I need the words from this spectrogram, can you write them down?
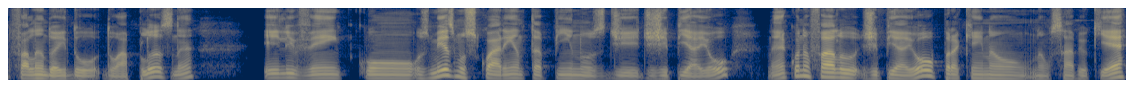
falando aí do, do A, né? Ele vem com os mesmos 40 pinos de, de GPIO. Né? Quando eu falo GPIO, para quem não, não sabe o que é,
